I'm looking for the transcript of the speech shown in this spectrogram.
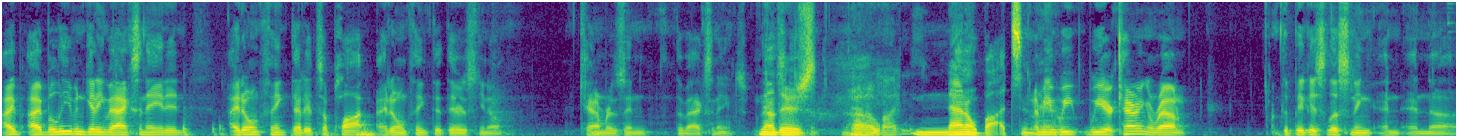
I, I believe in getting vaccinated. I don't think that it's a plot. I don't think that there's, you know, cameras in the vaccinates. Now there's uh, nanobots in I mean, there. we, we are carrying around the biggest listening and, and uh,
